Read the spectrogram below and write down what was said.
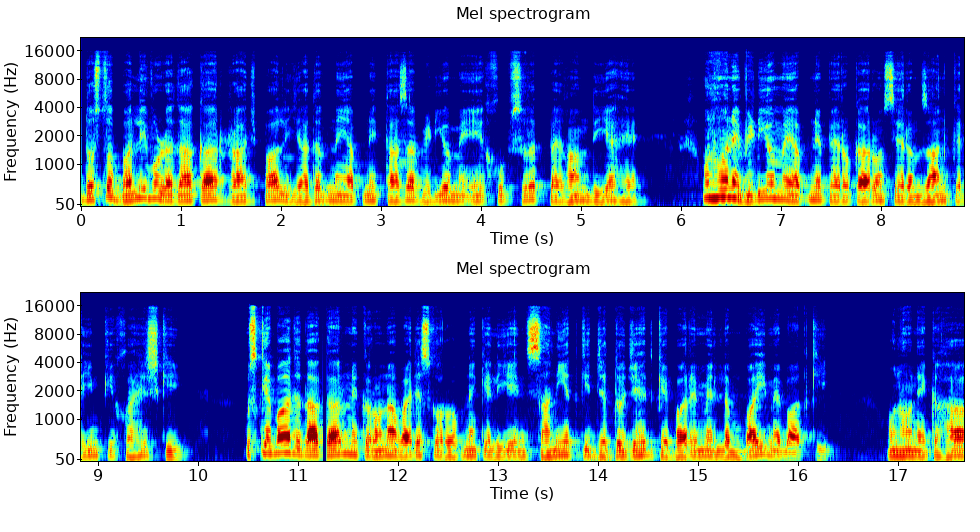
दोस्तों, बॉलीवुड अदाकार राजपाल यादव ने अपनी ताज़ा वीडियो में एक खूबसूरत पैगाम दिया है। उन्होंने वीडियो में अपने पैरोकारों से रमज़ान करीम की ख्वाहिश की। उसके बाद अदाकार ने कोरोना वायरस को रोकने के लिए इंसानियत की जद्दोजहद के बारे में लंबाई में बात की। उन्होंने कहा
